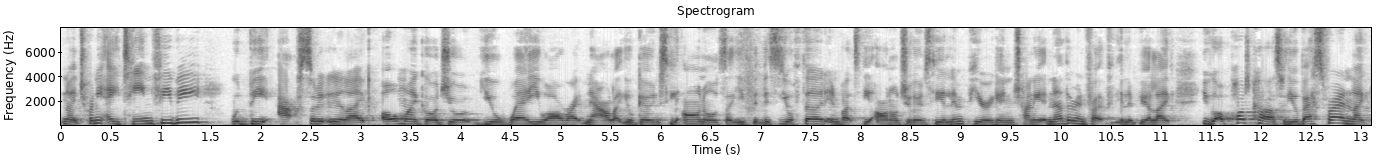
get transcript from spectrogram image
no, 2018 Phoebe would be absolutely like, oh my god, you're you're where you are right now. Like you're going to the Arnold's. Like you've this is your third invite to the Arnold's. You're going to the Olympia again. You're trying to get another invite for the Olympia. Like you've got a podcast with your best friend. Like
